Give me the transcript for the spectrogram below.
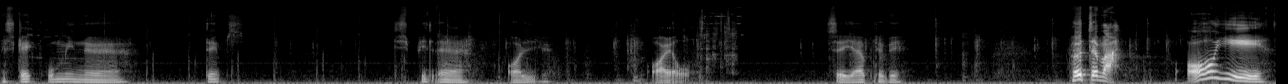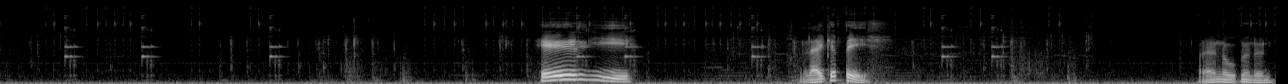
Jeg skal ikke bruge min øh, dems. De spild af olie. Oil. Se, jeg bliver ved. Hørte det bare. Oh yeah. Hell yeah. Like a bitch. Hvordan åbner den?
